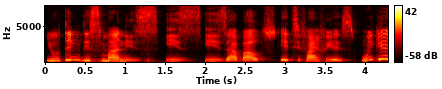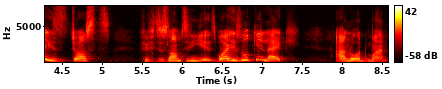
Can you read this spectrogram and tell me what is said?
you think this man is is is about 85 years wike is just 50 something years but he's looking like an old man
